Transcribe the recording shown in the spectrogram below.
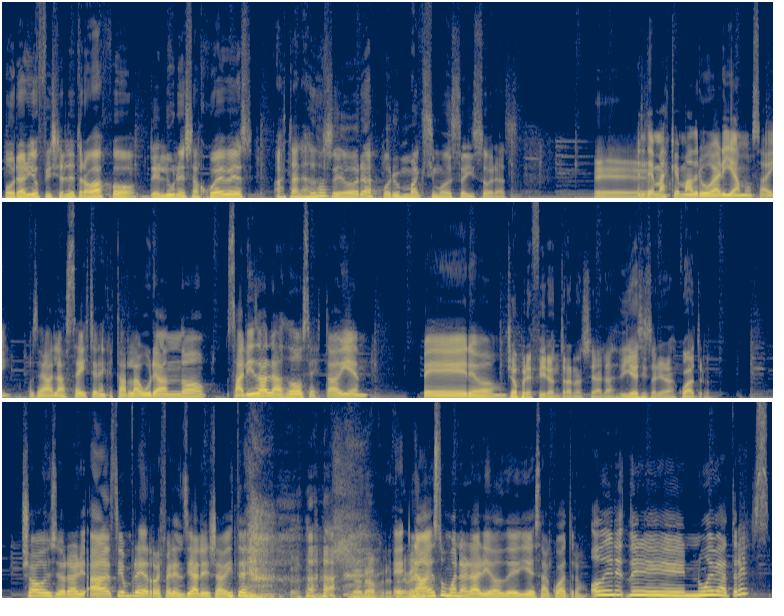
horario oficial de trabajo de lunes a jueves hasta las 12 horas por un máximo de 6 horas. Eh, El tema es que madrugaríamos ahí. O sea, a las 6 tenés que estar laburando. Salís a las 12, está bien. Pero Yo prefiero entrar, no sé, a las 10 y salir a las 4. yo hago ese horario. Ah, siempre referenciales, ¿ya viste? No, no, pero Eh, no, es un buen horario de 10 a 4. O de, de 9 a 3.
